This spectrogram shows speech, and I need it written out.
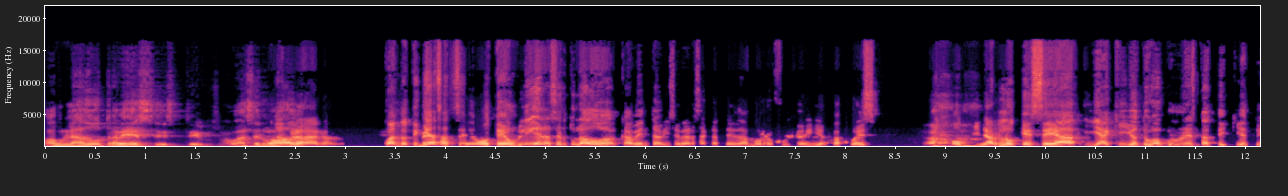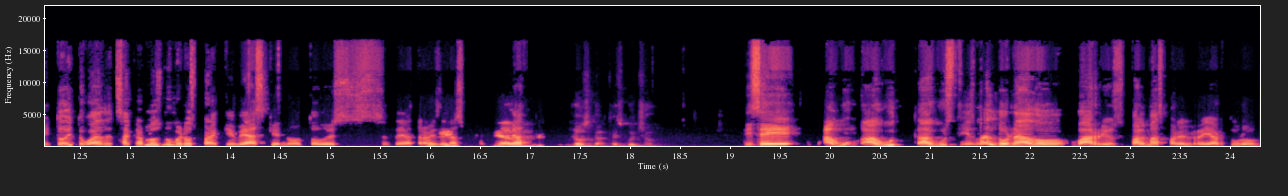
a un lado otra vez, este, pues me voy a hacer un lado. Cuando te quieras hacer o te obligan a hacer tu lado, acá venta viceversa, acá te damos refugio y acá pues opinar lo que sea. Y aquí yo te voy a poner un estate quieto y todo, y te voy a sacar los números para que veas que no todo es a través de las. te escucho. Dice Agustín Maldonado Barrios, palmas para el Rey Arturo.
